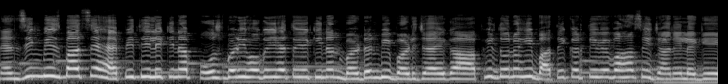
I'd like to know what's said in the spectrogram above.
नैन्जिंग भी इस बात से हैप्पी थी, लेकिन अब पोस्ट बड़ी हो गई है तो यकीनन बर्डन भी बढ़ जाएगा। फिर दोनों ही बातें करते हुए वहाँ से जाने लगे।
